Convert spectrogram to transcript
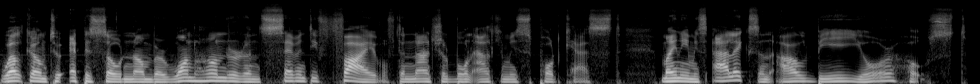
Welcome to episode number 175 of the Natural Born Alchemist podcast. My name is Alex and I'll be your host.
